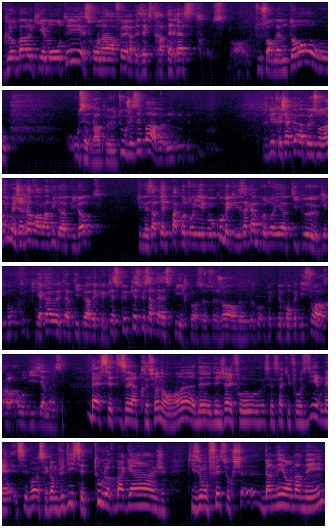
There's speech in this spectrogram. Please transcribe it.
global qui est monté? Est-ce qu'on a affaire à des extraterrestres tous en même temps ou, ou c'est un peu tout? Je sais pas. Je veux dire que chacun a un peu son avis, mais j'aimerais avoir l'avis d'un pilote qui ne les a peut-être pas côtoyés beaucoup, mais qui les a quand même côtoyés un petit peu, qui, a quand même été un petit peu avec eux. Qu'est-ce que, ça t'inspire, toi, ce, genre de, de, compétition au dixième ainsi ben, c'est, impressionnant. Hein. Déjà, il faut, c'est ça qu'il faut se dire. Mais c'est, c'est comme je dis, c'est tout leur bagage qu'ils ont fait sur, d'année en année.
